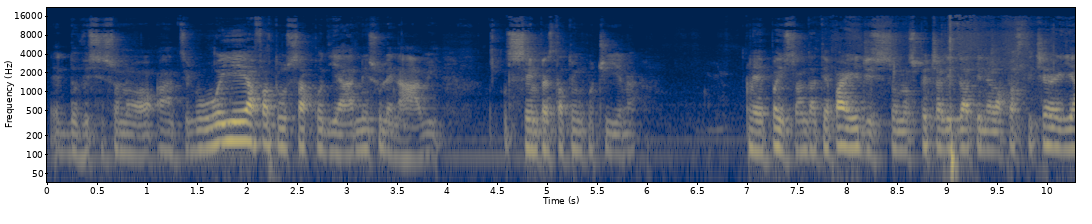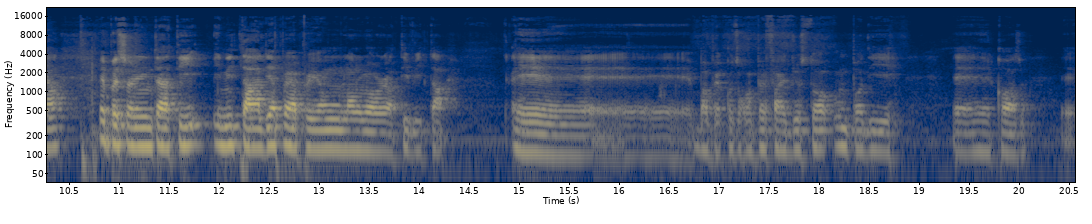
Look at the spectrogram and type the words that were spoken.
eh, dove si sono, anzi lui ha fatto un sacco di anni sulle navi, sempre stato in cucina. E poi sono andati a Parigi, si sono specializzati nella pasticceria e poi sono entrati in Italia per aprire una loro attività. E vabbè, cosa vuoi per fare giusto un po' di eh, cose. Eh,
